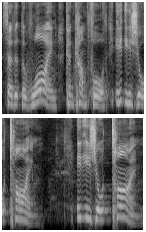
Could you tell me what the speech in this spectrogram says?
so that the wine can come forth. It is your time. It is your time.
